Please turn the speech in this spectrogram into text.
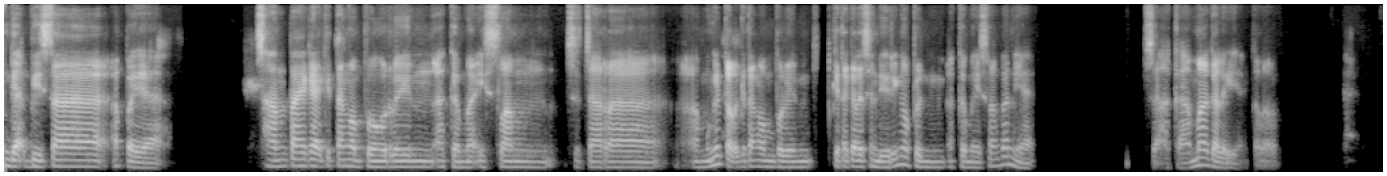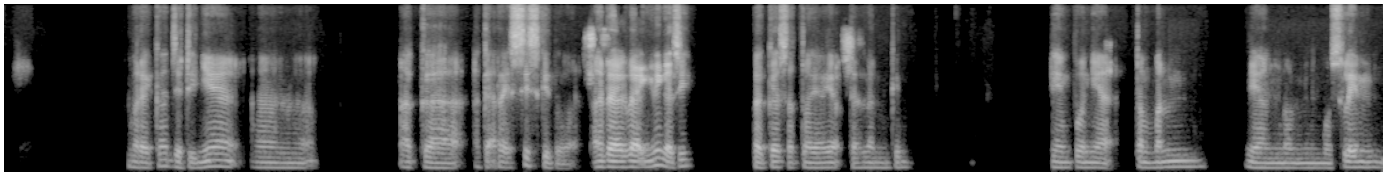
nggak bisa apa ya santai kayak kita ngobrolin agama Islam secara eh, mungkin kalau kita ngobrolin kita kali sendiri ngobrolin agama Islam kan ya seagama kali ya kalau mereka jadinya eh, agak agak resis gitu. Ada kayak ini nggak sih Bagas atau Yoyo dalam mungkin? Yang punya temen yang non Muslim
